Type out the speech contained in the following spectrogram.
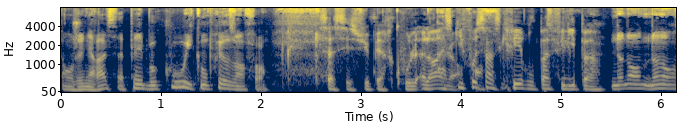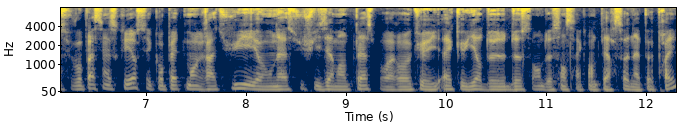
en général, ça plaît beaucoup, y compris aux enfants. Ça c'est super cool. Alors, est-ce qu'il faut s'inscrire ou pas, Philippe? Non, non, non, non, il faut pas s'inscrire, c'est complètement gratuit, et on a suffisamment de place pour accueillir de 200, 250 personnes à peu près.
